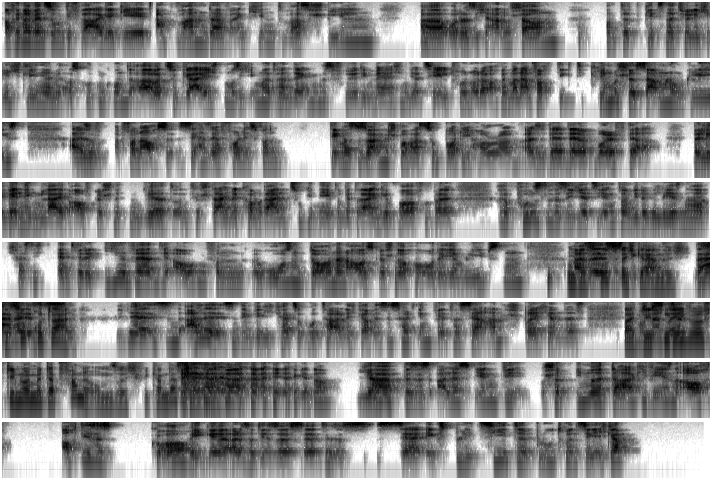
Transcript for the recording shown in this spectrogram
auch immer wenn es um die Frage geht, ab wann darf ein Kind was spielen äh, oder sich anschauen, Und da gibt es natürlich Richtlinien aus gutem Grund, aber zugleich muss ich immer dran denken, dass früher die Märchen, die erzählt wurden, oder auch wenn man einfach die, die Grimmsche Sammlung liest, also von auch sehr, sehr voll ist von dem, was du so angesprochen hast, so Body Horror. Also der, der Wolf, der bei lebendigem Leib aufgeschnitten wird und die Steine kommen rein, zugenäht und wird reingeworfen. Bei Rapunzel, das ich jetzt irgendwann wieder gelesen habe, ich weiß nicht, entweder ihr werden die Augen von Rosendornen ausgestochen oder ihrem Liebsten. Und uh, also das wusste ich gar nicht. Das ist so brutal. Ist, ja, es sind alle sind in Wirklichkeit so brutal. Und ich glaube, es ist halt irgendwie etwas sehr Ansprechendes. Bei Disney wirft die nur mit der Pfanne um sich. Wie kann das sein? ja, genau. Ja, das ist alles irgendwie schon immer da gewesen. Auch, auch dieses Gorige, also dieses, äh, dieses sehr explizite, blutrünstige. Ich glaube,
